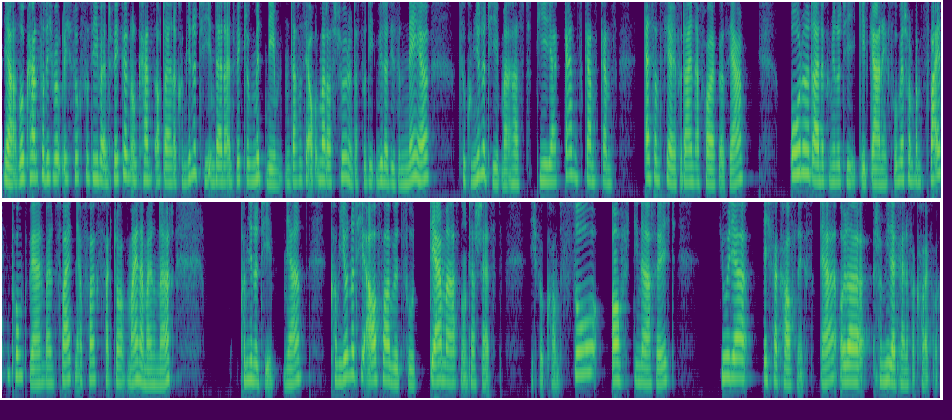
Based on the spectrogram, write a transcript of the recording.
ja, so kannst du dich wirklich sukzessive entwickeln und kannst auch deine Community in deiner Entwicklung mitnehmen. Und das ist ja auch immer das Schöne, dass du die wieder diese Nähe zur Community mal hast, die ja ganz, ganz, ganz essenziell für deinen Erfolg ist, ja? Ohne deine Community geht gar nix. Wo wir schon beim zweiten Punkt wären, beim zweiten Erfolgsfaktor meiner Meinung nach, Community, ja? Community-Aufbau wird so dermaßen unterschätzt. Ich bekomme so oft die Nachricht: „Julia, ich verkaufe nix“, ja? Oder „schon wieder keine Verkäufe“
